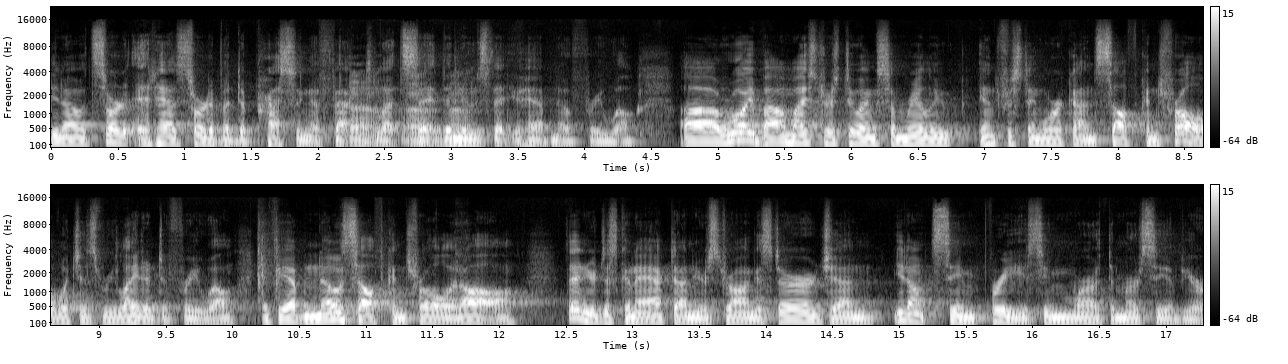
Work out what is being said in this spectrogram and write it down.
You know, it's sort of, it has sort of a depressing effect, uh, let's uh, say, the uh. news that you have no free will. Uh, Roy Baumeister is doing some really interesting work on self control, which is related to free will. If you have no self control at all, then you're just going to act on your strongest urge and you don't seem free. You seem more at the mercy of your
